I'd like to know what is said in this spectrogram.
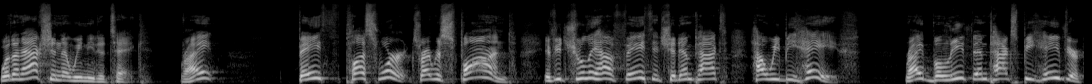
with an action that we need to take, right? Faith plus works, right? Respond. If you truly have faith, it should impact how we behave, right? Belief impacts behavior.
